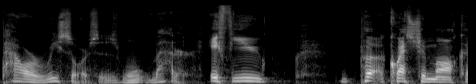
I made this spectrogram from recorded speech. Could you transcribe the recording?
power resources won't matter. If you put a question mark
